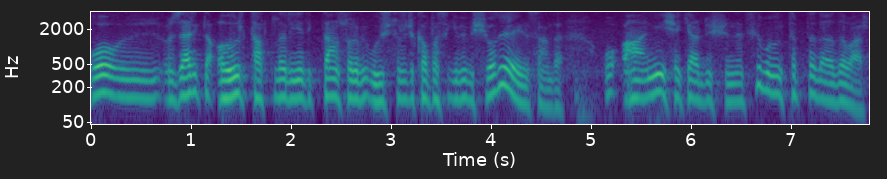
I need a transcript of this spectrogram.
O e, özellikle ağır tatları yedikten sonra bir uyuşturucu kafası gibi bir şey oluyor ya insanda. O ani şeker düşüşünün etkisi bunun tıpta da adı var.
